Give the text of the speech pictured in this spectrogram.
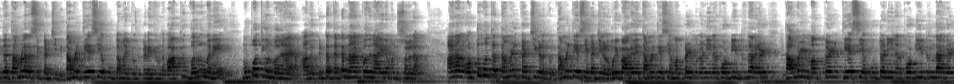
இந்த தமிழரசு கட்சிக்கு தமிழ் தேசிய கூட்டமைப்புக்கு கிடைத்திருந்த வாக்கு வெறுமனே முப்பத்தி ஒன்பதினாயிரம் அது கிட்டத்தட்ட நாற்பதினாயிரம் என்று சொல்லலாம். ஆனால் ஒட்டுமொத்த தமிழ் கட்சிகளுக்கும் தமிழ் தேசிய கட்சிகள் குறிப்பாக தமிழ் தேசிய மக்கள் முன்னணியினர் போட்டியிட்டு இருந்தார்கள் தமிழ் மக்கள் தேசிய கூட்டணியினர் போட்டியிட்டு இருந்தார்கள்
